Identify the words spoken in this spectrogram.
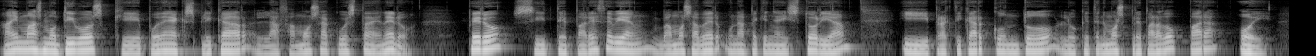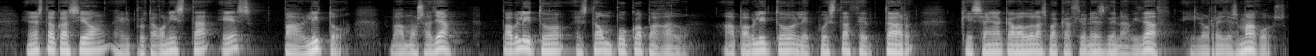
hay más motivos que pueden explicar la famosa cuesta de enero, pero si te parece bien, vamos a ver una pequeña historia y practicar con todo lo que tenemos preparado para hoy. En esta ocasión, el protagonista es Pablito. Vamos allá. Pablito está un poco apagado. A Pablito le cuesta aceptar que se han acabado las vacaciones de Navidad y los Reyes Magos.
